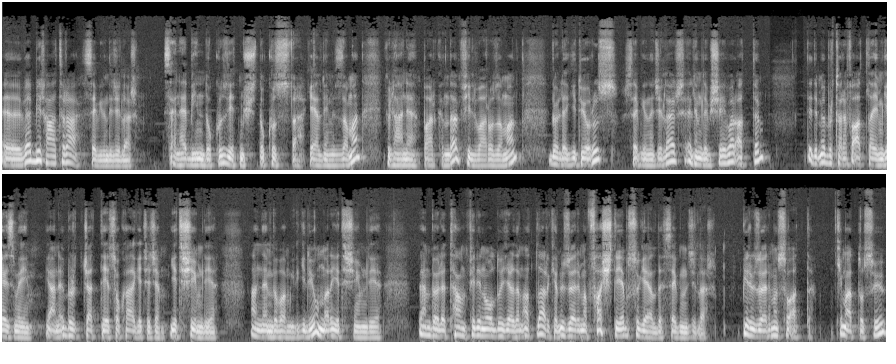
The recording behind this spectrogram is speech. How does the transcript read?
E, ve bir hatıra sevgili dinleyiciler sene 1979'da geldiğimiz zaman Gülhane Parkı'nda fil var o zaman. Böyle gidiyoruz sevgili neciler elimde bir şey var attım. Dedim öbür tarafa atlayayım gezmeyeyim. Yani öbür caddeye sokağa geçeceğim yetişeyim diye. Annem babam gidiyor onlara yetişeyim diye. Ben böyle tam filin olduğu yerden atlarken üzerime faş diye bu su geldi sevgiliciler. Bir üzerime su attı. Kim attı o suyu?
